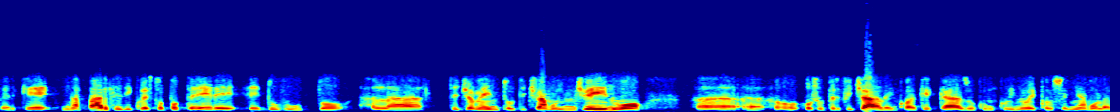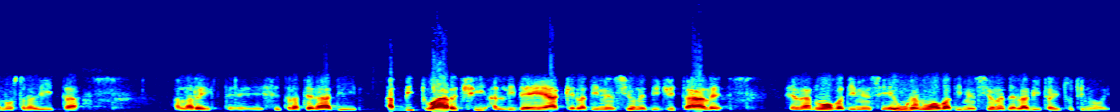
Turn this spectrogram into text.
perché una parte di questo potere è dovuto all'atteggiamento diciamo ingenuo eh, eh, o, o, superficiale in qualche caso con cui noi consegniamo la nostra vita alla rete. Si tratterà di abituarci all'idea che la dimensione digitale è, una nuova dimensione della vita di tutti noi.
